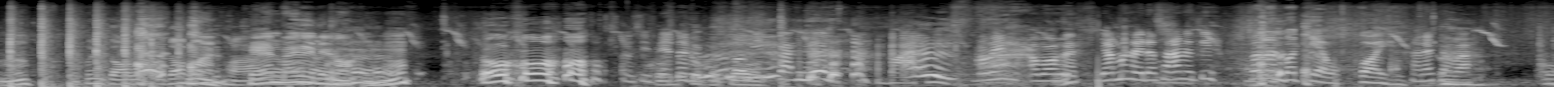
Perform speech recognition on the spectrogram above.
อืมคุยต่อว่าจ้องมาสิบห้าแค้นไปเลยเนาะอืม โอ้โหเอาสีเพชรได้ดูกันเลยบาทมาไหมเอาบอลเลยยับมาให้ดาซ้ำเลยติเพราะนั้นบ่แจวก่อยอันนี้จะว่าโอ้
